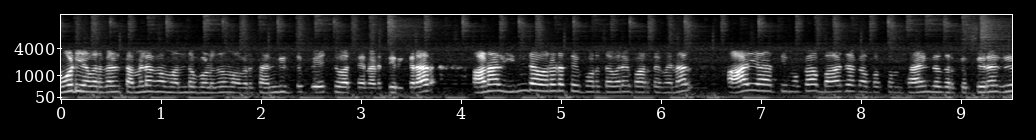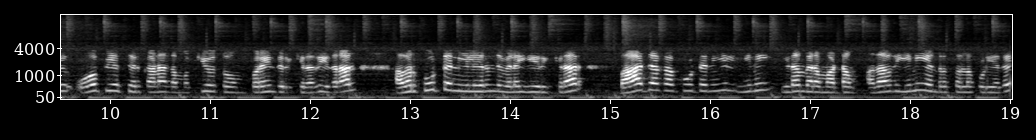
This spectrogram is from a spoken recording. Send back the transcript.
மோடி அவர்கள் தமிழகம் வந்த பொழுதும் அவர் சந்தித்து பேச்சுவார்த்தை நடத்தியிருக்கிறார். ஆனால் இந்த வருடத்தை பொறுத்தவரை பார்த்தோமேனால் அஇஅதிமுக பாஜக பக்கம் சாய்ந்ததற்கு பிறகு ஓபிஎஸ்ஸிற்கான அந்த முக்கியத்துவம் குறைந்திருக்கிறது. இதனால் அவர் கூட்டணியில் இருந்து விலகி இருக்கிறார் பாஜக கூட்டணியில் இனி இடம்பெற மாட்டோம். அதாவது இனி என்று சொல்லக்கூடியது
